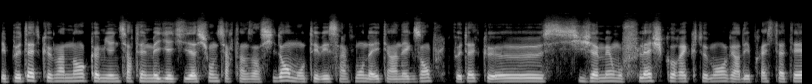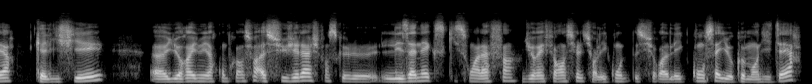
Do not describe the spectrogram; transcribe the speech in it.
Et peut-être que maintenant comme il y a une certaine médiatisation de certains incidents, mon TV5 Monde a été un exemple, peut-être que si jamais on flèche correctement vers des prestataires qualifiés, il y aura une meilleure compréhension. À ce sujet-là, je pense que les annexes qui sont à la fin du référentiel sur les, conseils aux commanditaires,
